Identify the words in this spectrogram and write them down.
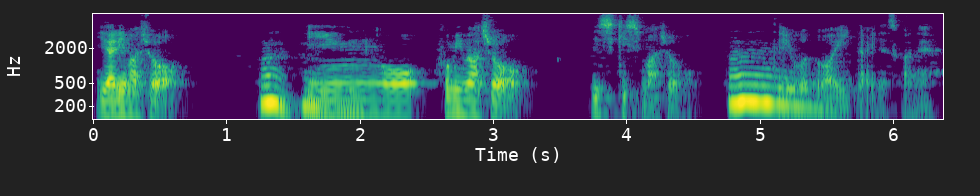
やりましょうんう。韻を踏みましょう。意識しましょうんう。っていうことは言いたいですかね。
